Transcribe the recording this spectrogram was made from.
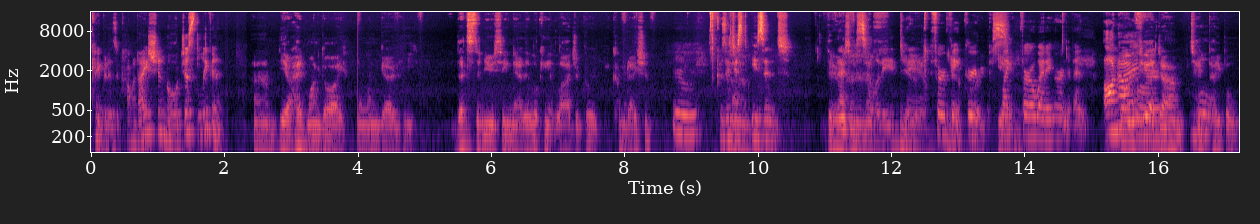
keep it as accommodation or just live in it. Um, yeah, I had one guy long ago. He, that's the new thing now. They're looking at larger group accommodation. Mm. Because there just Um, isn't There that not enough. facility in town. Yeah. For a Yeah. big group, Groups. like for a wedding or an event. Oh no, Well, if you had um, ten More- people,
